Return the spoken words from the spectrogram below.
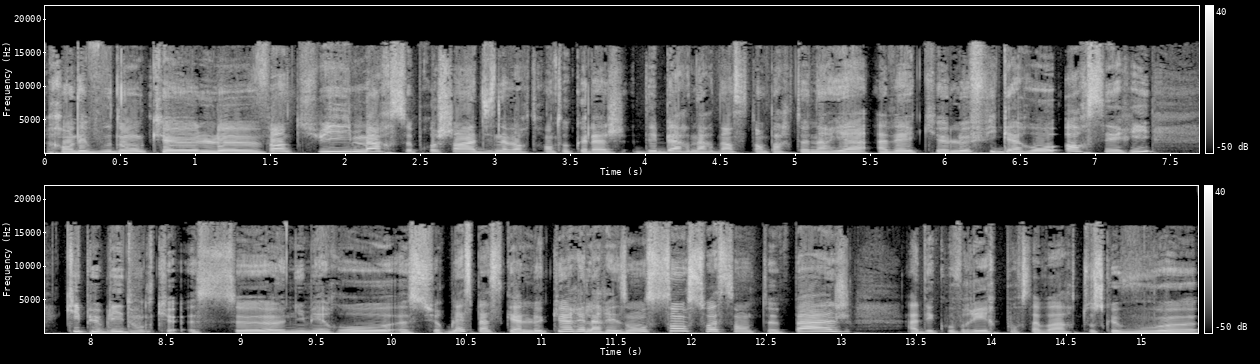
Rendez-vous donc euh, le 28 mars prochain à 19h30 au Collège des Bernardins. C'est en partenariat avec Le Figaro hors série qui publie donc ce euh, numéro euh, sur Blaise Pascal, Le cœur et la raison, 160 pages à découvrir pour savoir tout ce que vous euh,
